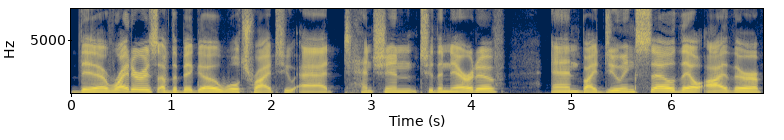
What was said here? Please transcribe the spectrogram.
the writers of the Big O will try to add tension to the narrative, and by doing so, they'll either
